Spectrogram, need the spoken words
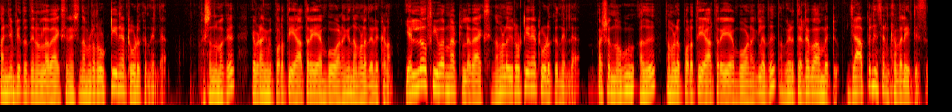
മഞ്ഞപ്പിത്തത്തിനുള്ള വാക്സിനേഷൻ നമ്മൾ റൊട്ടീനായിട്ട് കൊടുക്കുന്നില്ല. പക്ഷെ നമുക്ക് എവിടെയെങ്കിലും പുറത്ത് യാത്ര ചെയ്യാൻ പോവുകയാണെങ്കിൽ നമ്മളത് എടുക്കണം. യെല്ലോ ഫീവറിനായിട്ടുള്ള വാക്സിൻ നമ്മൾ റൊട്ടീനായിട്ട് കൊടുക്കുന്നില്ല. പക്ഷെ നോക്കൂ അത് നമ്മൾ പുറത്ത് യാത്ര ചെയ്യാൻ പോകണമെങ്കിൽ അത് എടുത്തിട്ടേ പോകാൻ പറ്റും. ജാപ്പനീസ് എൻകഫലൈറ്റിസ്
